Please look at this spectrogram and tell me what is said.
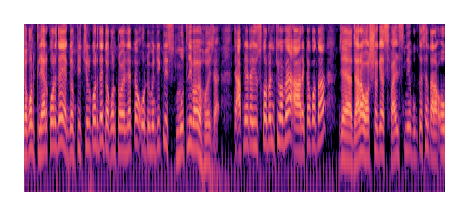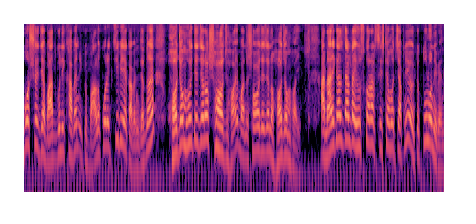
যখন ক্লিয়ার করে দেয়, একদম পিচ্ছিল করে দেয়, তখন টয়লেটটা অটোমেটিকলি স্মুথলিভাবে হয়ে যায়। তো আপনি এটা ইউজ করবেন কীভাবে? আর একটা কথা, যে যারা অশ্ব গ্যাস ফাইলস নিয়ে ভুগতেছেন, তারা অবশ্যই যে ভাতগুলি খাবেন, একটু ভালো করে চিবিয়ে খাবেন, যেন হজম হইতে যেন সহজ হয় মানে সহজে যেন হজম হয়। আর নারিকেল তেলটা ইউজ করার সিস্টেম হচ্ছে আপনি একটু তুলো নেবেন।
